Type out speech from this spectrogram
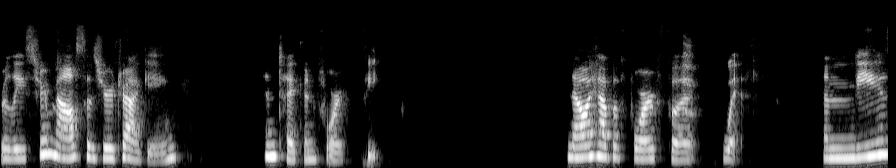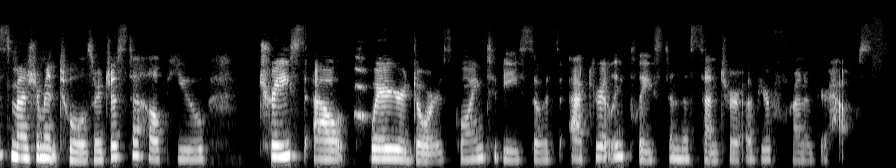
release your mouse as you're dragging, and type in four feet. Now I have a four foot width. And these measurement tools are just to help you trace out where your door is going to be so it's accurately placed in the center of your front of your house.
